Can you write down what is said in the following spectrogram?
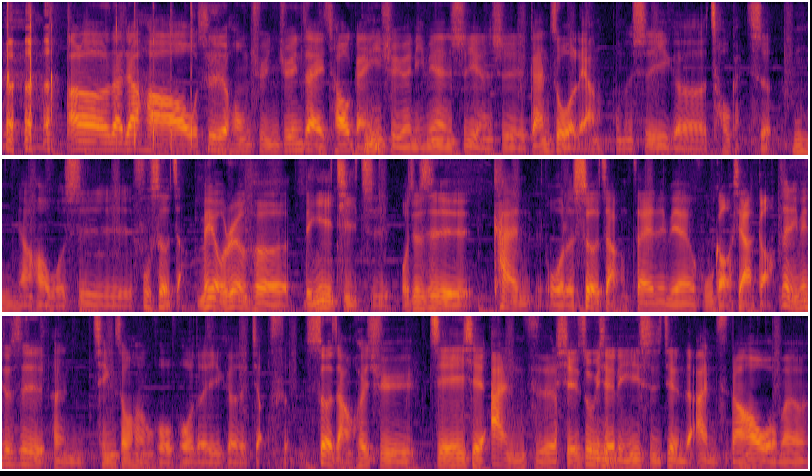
Hello，大家好，我是洪群君，在超感应学院里面饰演的是甘作良。我们是一个超感社，嗯，然后我是副社长，没有任何灵异体质，我就是はい看我的社长在那边胡搞瞎搞，在里面就是很轻松、很活泼的一个角色。社长会去接一些案子，协助一些灵异事件的案子，然后我们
